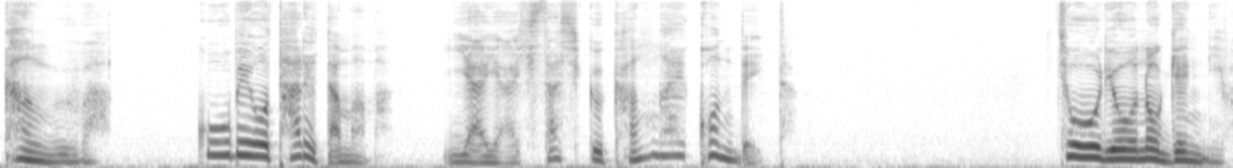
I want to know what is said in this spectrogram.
関羽は神戸を垂れたままやや久しく考え込んでいた。長領の言には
